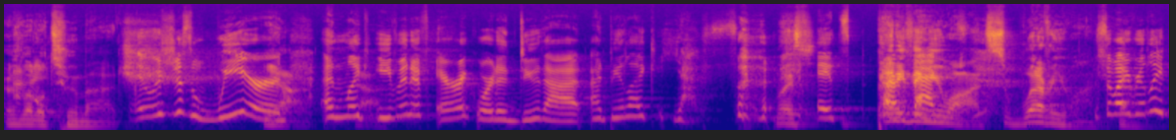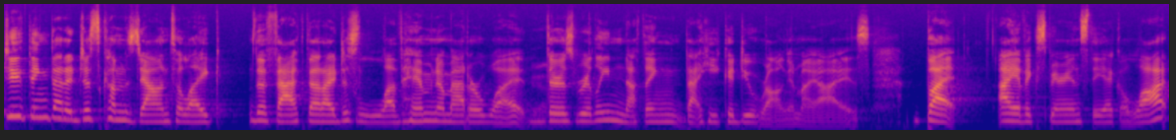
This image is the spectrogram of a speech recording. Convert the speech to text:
It was a little too much. it was just weird. Yeah, And like yeah. even if Eric were to do that, I'd be like, yes. It's Anything perfect. you want, whatever you want. So I really do think that it just comes down to like the fact that I just love him no matter what. There's really nothing that he could do wrong in my eyes. But I have experienced the ick a lot.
